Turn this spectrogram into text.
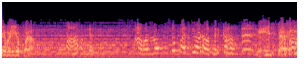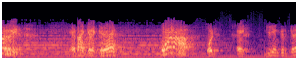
மரியாதை படிக்க போடா பாவங்க அவன் ரொம்ப பசியோட வந்திருக்கான் நீ பேசாம. ஏடா இங்க இருக்க போடா ஓடு நீ எங்க இருக்கிற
